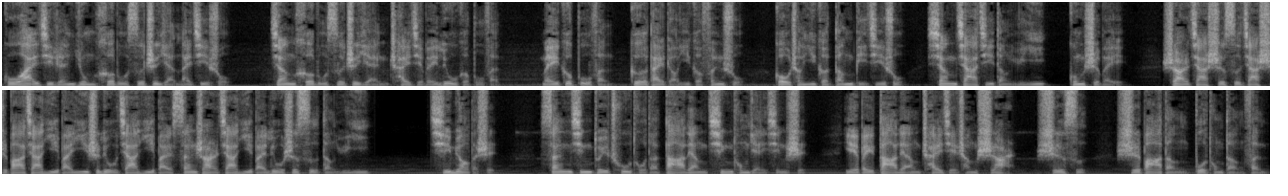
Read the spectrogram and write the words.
古埃及人用荷鲁斯之眼来计数，将荷鲁斯之眼拆解为六个部分，每个部分各代表一个分数。构成一个等比级数，相加即等于一。公式为十二加十四加十八加一百一十六加一百三十二加一百六十四等于一。奇妙的是，三星堆出土的大量青铜眼形式也被大量拆解成十二、十四、十八等不同等分。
